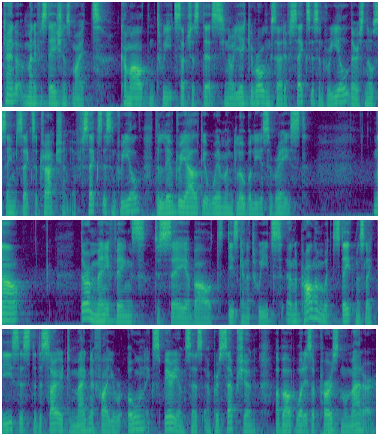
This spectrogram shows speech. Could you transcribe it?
kind of manifestations might come out in tweets such as this. You know, J.K. Rowling said, if sex isn't real, there is no same sex attraction. If sex isn't real, the lived reality of women globally is erased. Now, there are many things to say about these kind of tweets, and the problem with statements like these is the desire to magnify your own experiences and perception about what is a personal matter.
